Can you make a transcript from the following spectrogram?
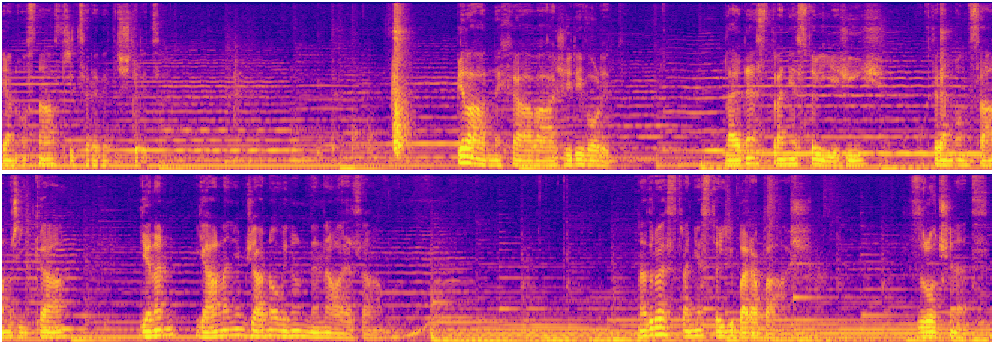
Jan 18, 39, 40. Pilát nechává židy volit. Na jedné straně stojí Ježíš, o kterém on sám říká, jen já na něm žádnou vinu nenalézám. Na druhé straně stojí Barabáš, zločinec,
